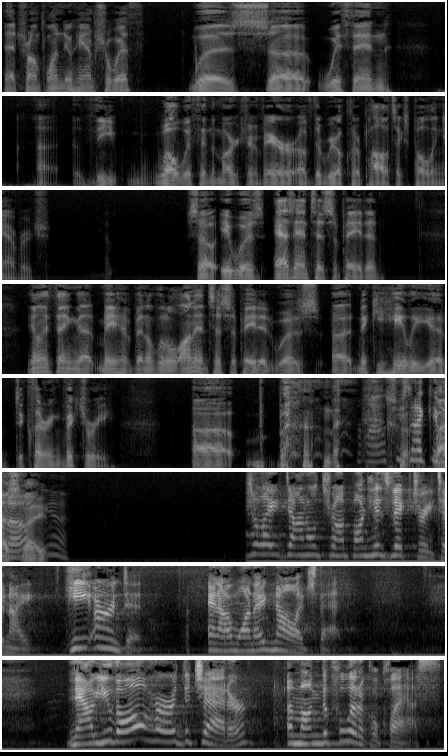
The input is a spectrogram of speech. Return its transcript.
that Trump won New Hampshire with was uh, within uh, the well within the margin of error of the Real Clear Politics polling average. So it was as anticipated. The only thing that may have been a little unanticipated was uh, Nikki Haley uh, declaring victory uh, well, she's not giving last up. night. Yeah. Congratulate Donald Trump on his victory tonight. He earned it, and I want to acknowledge that. Now, you've all heard the chatter among the political class.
